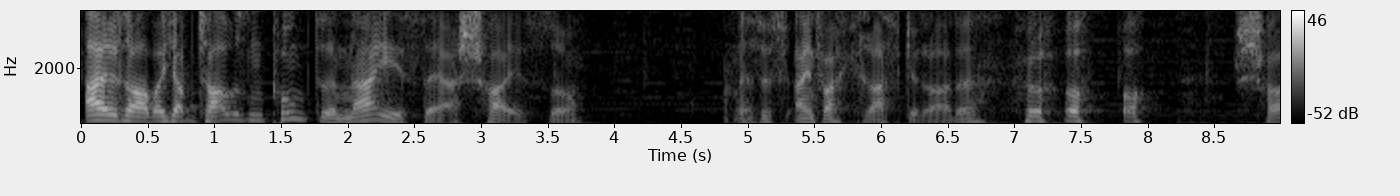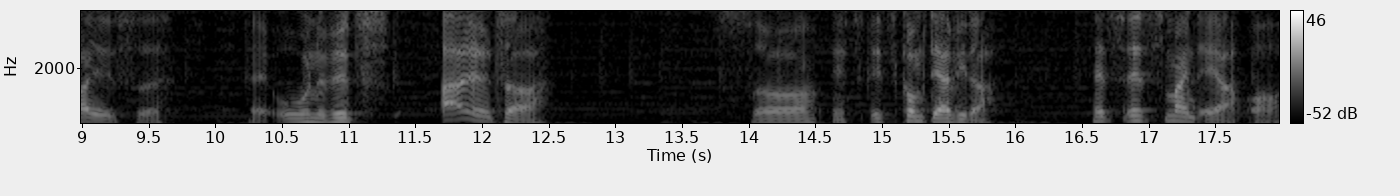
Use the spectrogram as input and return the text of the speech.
Alter, aber ich habe 1000 Punkte. Nice, der Scheiß. So. Es ist einfach krass gerade. Scheiße. Hey, ohne Witz. Alter. So, jetzt, jetzt kommt der wieder. Jetzt, jetzt meint er. Oh.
